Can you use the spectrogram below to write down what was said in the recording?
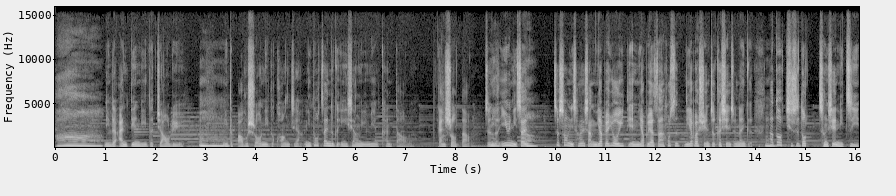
啊，你的安定，你的焦虑，嗯，你的保守，你的框架，你都在那个影像里面看到了，感受到了，真的，因为你在，嗯，这时候，你常常想，你要不要右一点，你要不要这样，或是你要不要选择个选择那个，嗯，那都其实都呈现你自己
